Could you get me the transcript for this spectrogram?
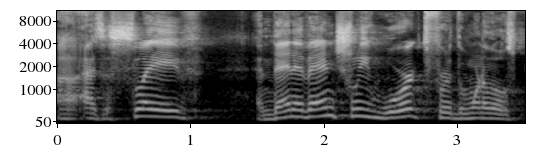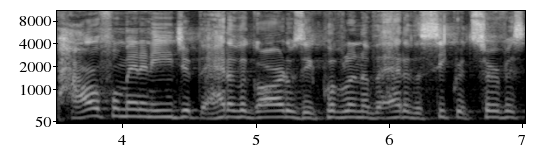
uh, as a slave, and then eventually worked for the, one of those powerful men in Egypt. The head of the guard was the equivalent of the head of the Secret Service.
